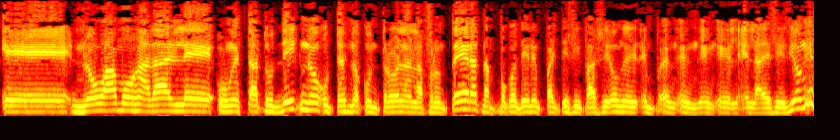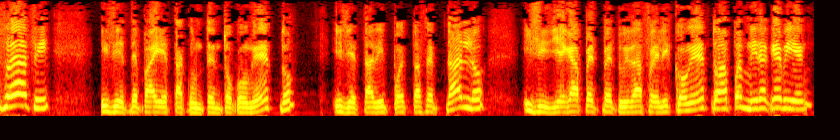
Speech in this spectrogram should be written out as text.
Eh, no vamos a darle un estatus digno ustedes no controlan la frontera tampoco tienen participación en, en, en, en la decisión y eso es así. Y si este país está contento con esto y si está dispuesto a aceptarlo y si llega a perpetuidad feliz con esto, ah, pues mira qué bien.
